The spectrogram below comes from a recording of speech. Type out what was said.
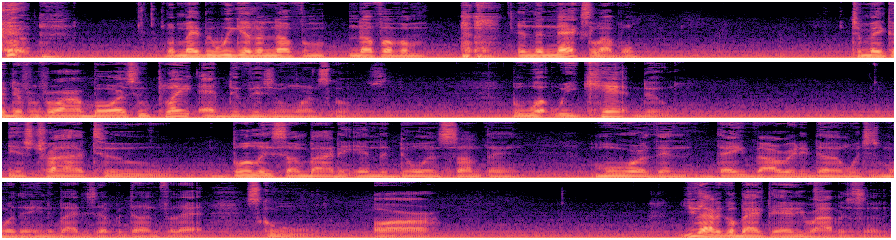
but maybe we get enough, enough of them in the next level to make a difference for our boys who play at Division One schools. But what we can't do is try to bully somebody into doing something more than they've already done, which is more than anybody's ever done for that school. Or you got to go back to Eddie Robinson.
